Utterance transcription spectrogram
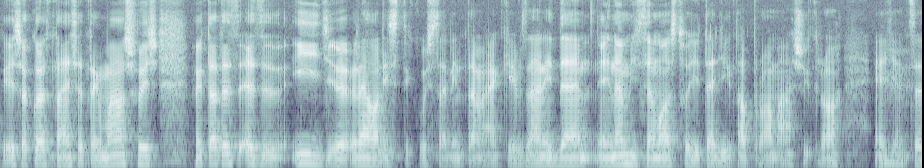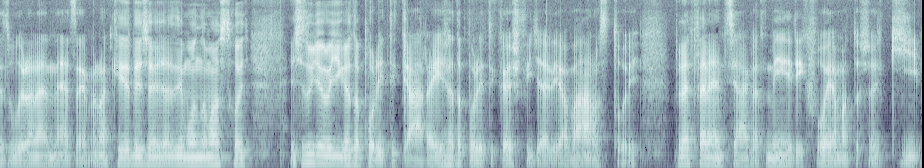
és akkor aztán esetleg máshol is. Meg, tehát ez, ez így realisztikus szerintem elképzelni, de én nem hiszem azt, hogy itt egyik napra a másikra egy cezúra lenne ezekben a kérdésben, hogy azért mondom azt, hogy, és ez ugyanúgy igaz a politikára is, hát a politika is figyeli a választói preferenciákat, mérik folyamatosan, hogy ki,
